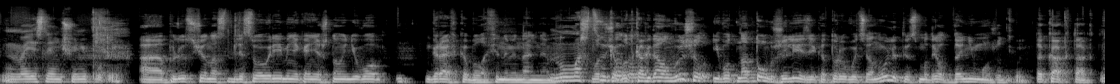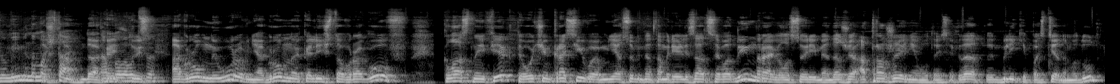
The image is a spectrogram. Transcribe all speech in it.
но если я ничего не путаю. А плюс еще у нас для своего времени, конечно, у него графика была феноменальная. Ну, может, вот, учетом... вот когда он вышел, и вот на том железе, который вытянули, ты смотрел, да не может быть. Да как так? Ну, именно масштаб. Да, Там то есть, огромные уровни, огромное количество врагов, классные эффекты, очень красивая. Мне особенно там реализация воды нравилась все время, даже отражение вот эти, когда блики по стенам идут.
